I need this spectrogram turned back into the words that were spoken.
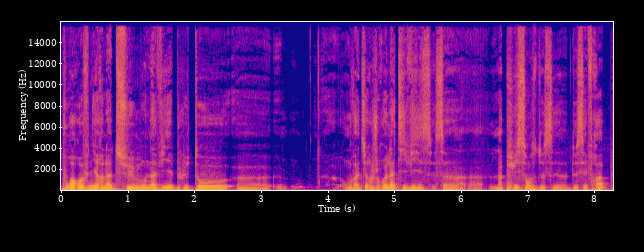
pourra revenir là-dessus. Mon avis est plutôt, on va dire, je relativise sa- la puissance de ses, de ses frappes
